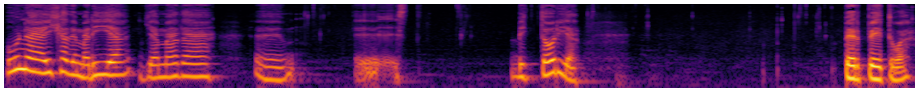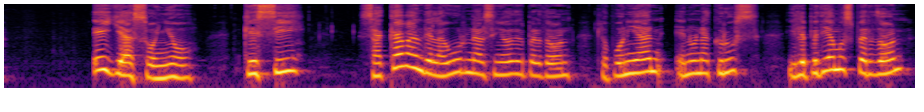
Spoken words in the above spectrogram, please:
una hija de María llamada eh, eh, Victoria Perpetua, ella soñó que si sacaban de la urna al Señor del Perdón, lo ponían en una cruz y le pedíamos perdón,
